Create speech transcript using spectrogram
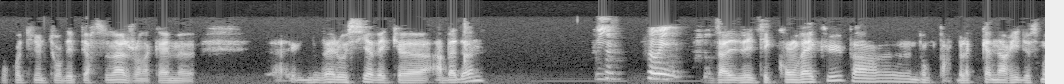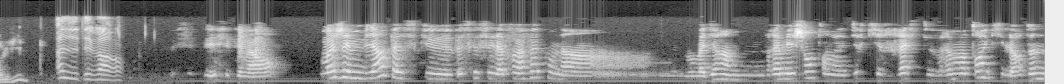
pour continuer le tour des personnages, on a quand même euh, une nouvelle aussi avec euh, Abaddon. Oui. Oui. Vous avez été convaincu par euh, donc par Black Canary de Smallville? Ah, c'était marrant. C'était marrant. Moi, j'aime bien parce que, parce que c'est la première fois qu'on a un, on va dire, un vrai méchant, on va dire, qui reste vraiment longtemps et qui leur donne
